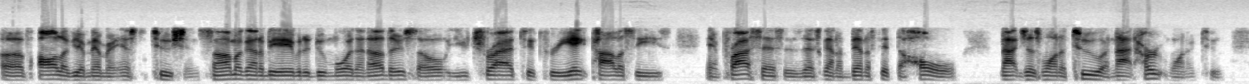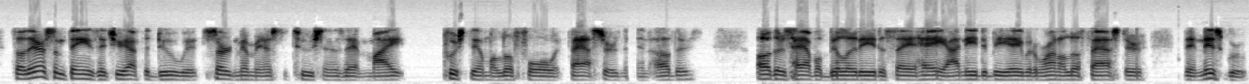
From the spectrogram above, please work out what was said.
of all of your member institutions. Some are going to be able to do more than others, so you try to create policies and processes that's going to benefit the whole, not just one or two, or not hurt one or two. So there are some things that you have to do with certain member institutions that might push them a little forward faster than others. Others have ability to say, hey, I need to be able to run a little faster than this group.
